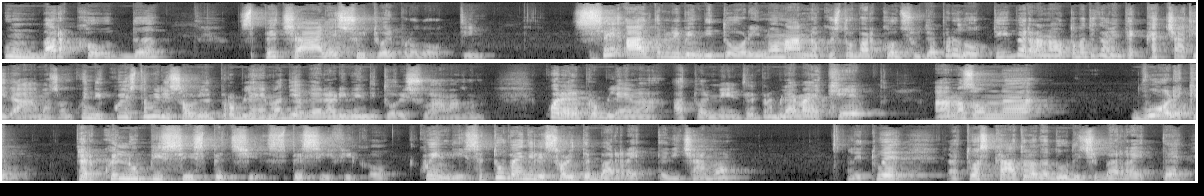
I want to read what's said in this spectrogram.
un barcode speciale sui tuoi prodotti. Se altri rivenditori non hanno questo barcode sui tuoi prodotti, verranno automaticamente cacciati da Amazon. Quindi questo mi risolve il problema di avere rivenditori su Amazon. Qual è il problema attualmente? Il problema è che Amazon vuole che per quell'UPC speci- specifico, quindi se tu vendi le solite barrette, diciamo, tue, la tua scatola da 12 barrette,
